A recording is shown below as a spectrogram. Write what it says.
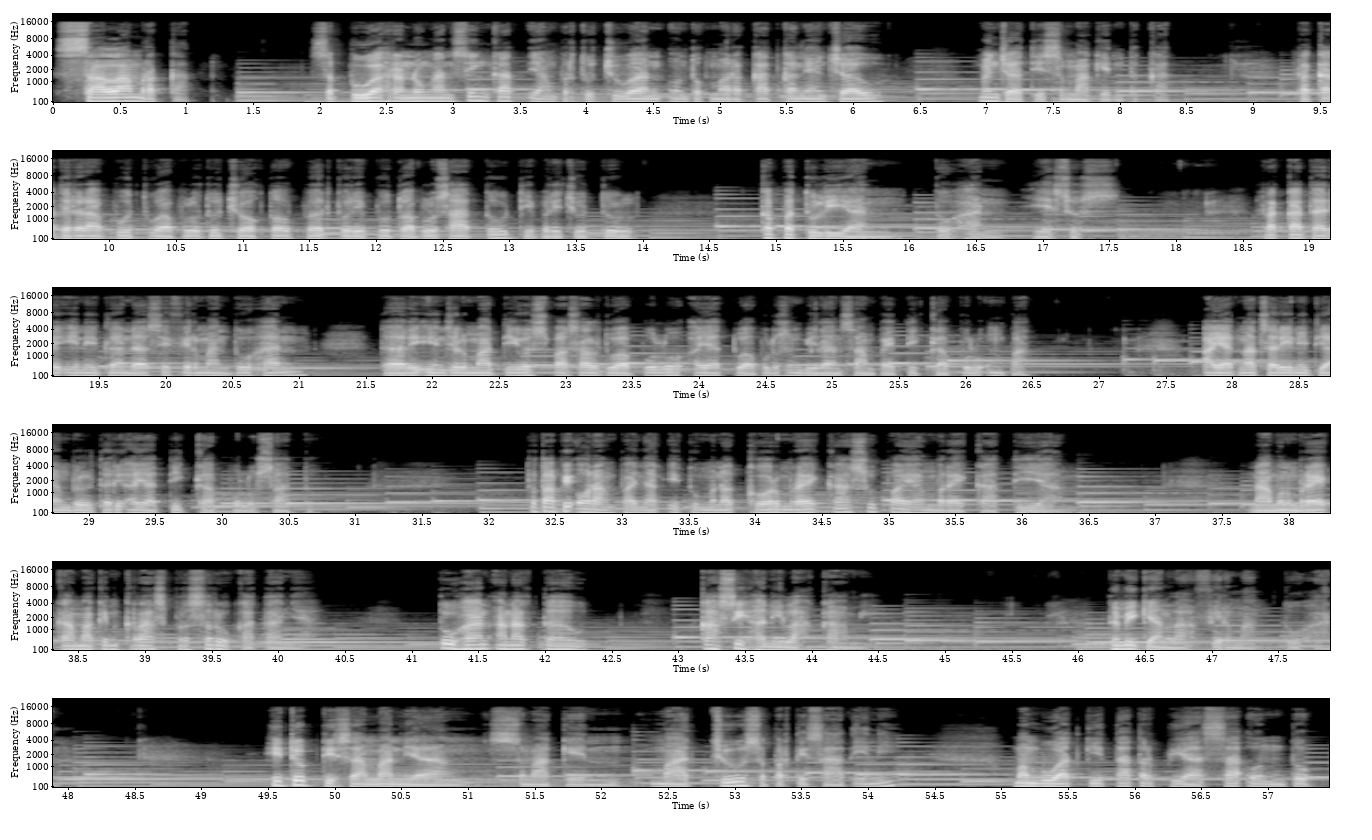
Salam Rekat Sebuah renungan singkat yang bertujuan untuk merekatkan yang jauh menjadi semakin dekat. Rekat dari Rabu 27 Oktober 2021 diberi judul Kepedulian Tuhan Yesus. Rekat dari ini dilandasi firman Tuhan dari Injil Matius pasal 20 ayat 29 sampai 34 Ayat Nazar ini diambil dari ayat 31. Tetapi orang banyak itu menegur mereka supaya mereka diam. Namun mereka makin keras berseru katanya, Tuhan anak Daud, kasihanilah kami. Demikianlah firman Tuhan. Hidup di zaman yang semakin maju seperti saat ini membuat kita terbiasa untuk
